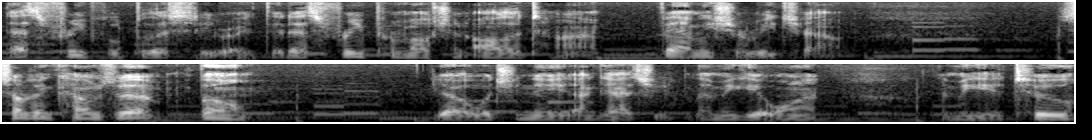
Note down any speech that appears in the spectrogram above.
That's free publicity right there. That's free promotion all the time. Family should reach out. Something comes up, boom. Yo, what you need? I got you. Let me get one. Let me get two.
